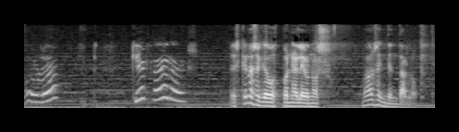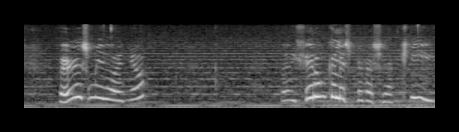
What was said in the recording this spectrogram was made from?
Hola. ¿Qué raras? Es que no sé qué voz ponerle a un oso. Vamos a intentarlo. ¿Eres mi dueño? Me dijeron que le esperase aquí.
